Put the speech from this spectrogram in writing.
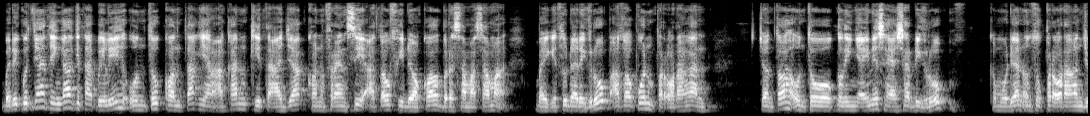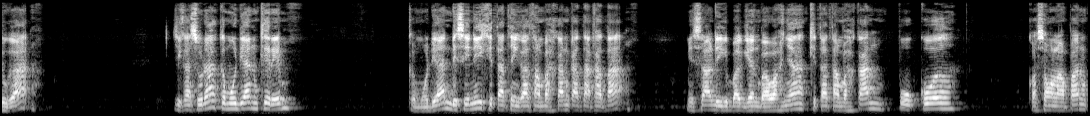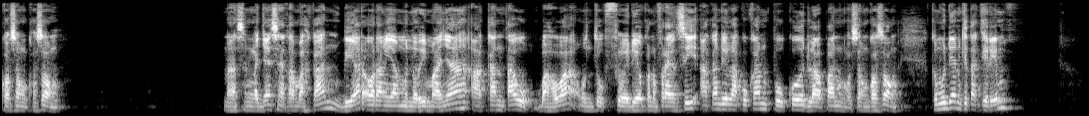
Berikutnya tinggal kita pilih untuk kontak yang akan kita ajak konferensi atau video call bersama-sama, baik itu dari grup ataupun perorangan. Contoh untuk linknya ini saya share di grup, kemudian untuk perorangan juga. Jika sudah, kemudian kirim. Kemudian di sini kita tinggal tambahkan kata-kata. Misal di bagian bawahnya kita tambahkan pukul 08.00. Nah, sengaja saya tambahkan biar orang yang menerimanya akan tahu bahwa untuk video konferensi akan dilakukan pukul 8.00. Kemudian kita kirim.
